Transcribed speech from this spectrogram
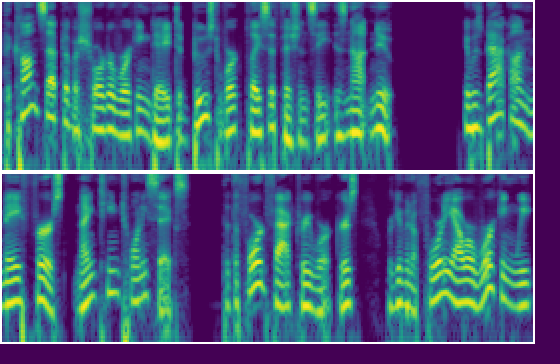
The concept of a shorter working day to boost workplace efficiency is not new. It was back on May 1, 1926, that the Ford factory workers were given a 40 hour working week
